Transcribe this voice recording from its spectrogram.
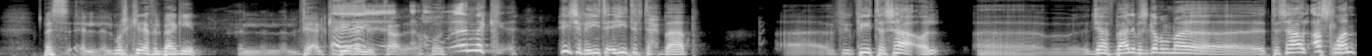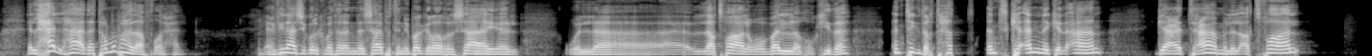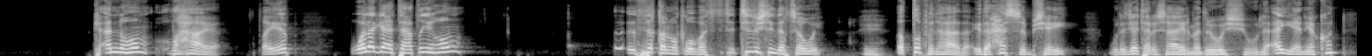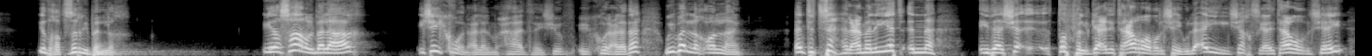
بس ال- المشكلة في الباقيين. ال- الفئة الكبيرة اللي بتاع- أخوان- انك هي شوف هي هي تفتح باب آه، في, في تساؤل آه، جاء في بالي بس قبل ما آه، التساؤل أصلا الحل هذا ترى مو بهذا أفضل حل. يعني في ناس يقول لك مثلا سالفة إني بقرأ الرسائل ولا الأطفال وأبلغ وكذا أنت تقدر تحط أنت كأنك الآن قاعد تعامل الأطفال كأنهم ضحايا. طيب؟ ولا قاعد تعطيهم الثقة المطلوبة تدري إيش تقدر تسوي؟ إيه. الطفل هذا إذا حس بشيء ولا جته رسائل ما أدري وش ولا ايا يكن يضغط زر يبلغ إذا صار البلاغ يشيكون على المحادثة يشوف يكون على ذا ويبلغ أونلاين أنت تسهل عملية إنه إذا ش... طفل قاعد يتعرض لشيء ولا أي شخص قاعد يتعرض لشيء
